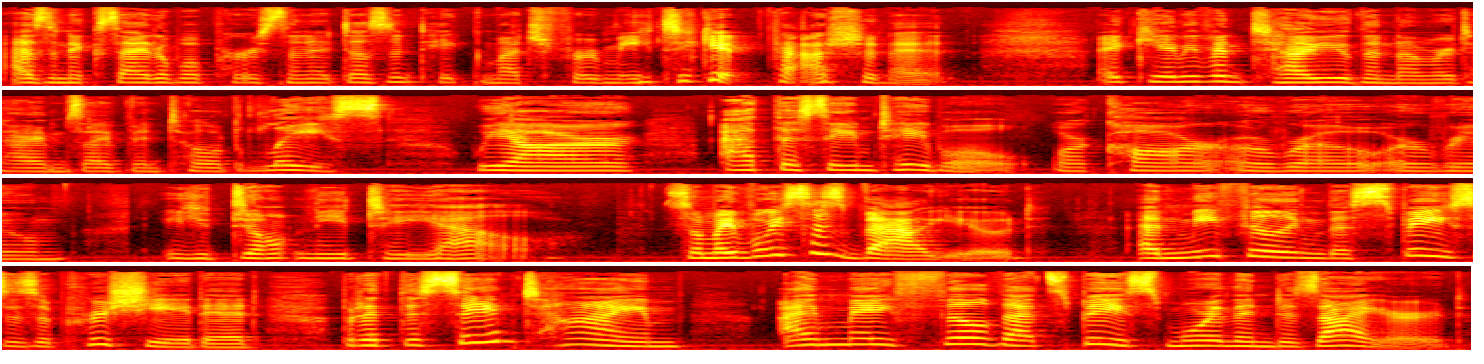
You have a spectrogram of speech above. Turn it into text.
as an excitable person, it doesn't take much for me to get passionate. I can't even tell you the number of times I've been told, Lace, we are at the same table or car or row or room. You don't need to yell. So my voice is valued and me filling this space is appreciated, but at the same time, I may fill that space more than desired.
